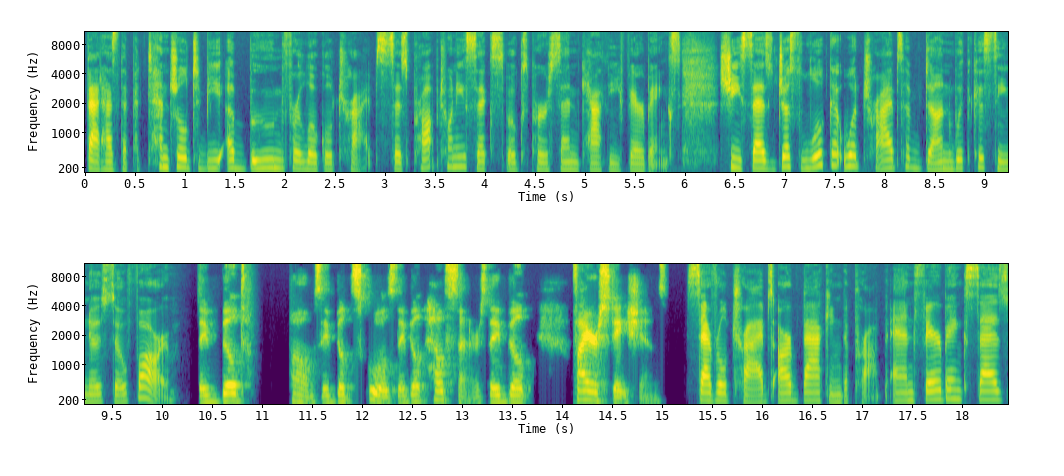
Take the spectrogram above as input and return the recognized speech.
That has the potential to be a boon for local tribes, says Prop 26 spokesperson Kathy Fairbanks. She says just look at what tribes have done with casinos so far. They've built homes, they've built schools, they built health centers, they built fire stations. Several tribes are backing the prop, and Fairbanks says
